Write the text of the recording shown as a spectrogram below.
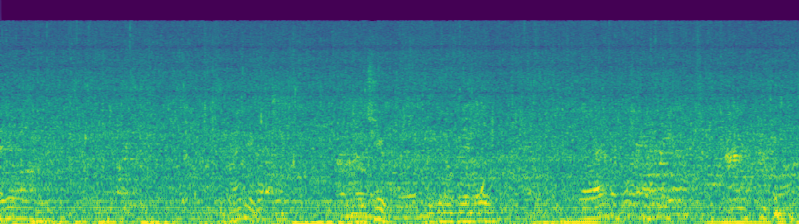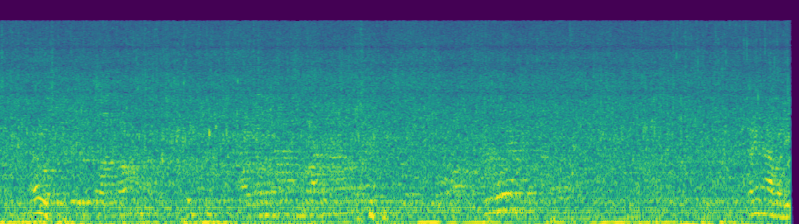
来这个，来这个，有趣，你跟他不一样。哎。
